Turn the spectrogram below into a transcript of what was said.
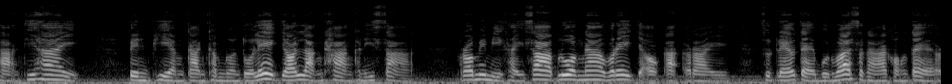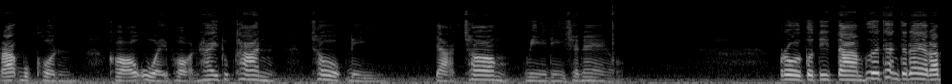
ทางที่ให้ เป็นเพียงการคำนวณตัวเลขย้อนหลังทางคณิตศาสตร์ เพราะไม่มีใครทราบล่วงหน้าว่าเลขจะออกอะไร สุดแล้วแต่บุญวาสนาของแต่ละบุคคล ขออวยพรให้ทุกท่าน โชคดี จากช่องมีดีชาแนลโปรดกดติดตามเพื่อท่านจะได้รับ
